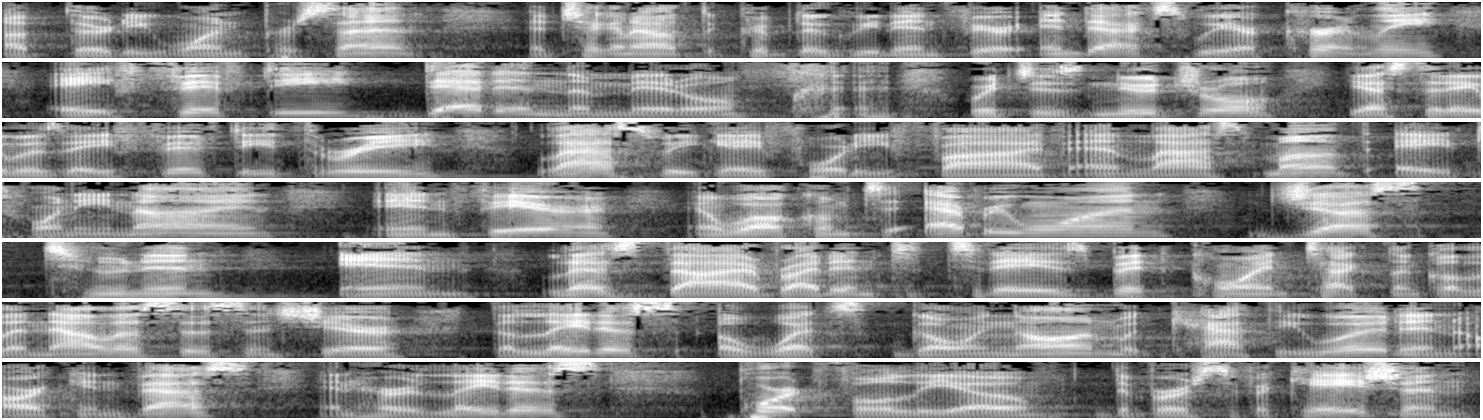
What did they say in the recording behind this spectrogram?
up 31%. And checking out the Crypto Greed and Fear Index, we are currently a 50 dead in the middle, which is neutral. Yesterday was a 53, last week a 45, and last month a 29 in fear. And welcome to everyone just tuning in. Let's dive right into today's Bitcoin technical analysis and share the latest of what's going on with Cathie Wood and ARK Invest and her latest portfolio diversification.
